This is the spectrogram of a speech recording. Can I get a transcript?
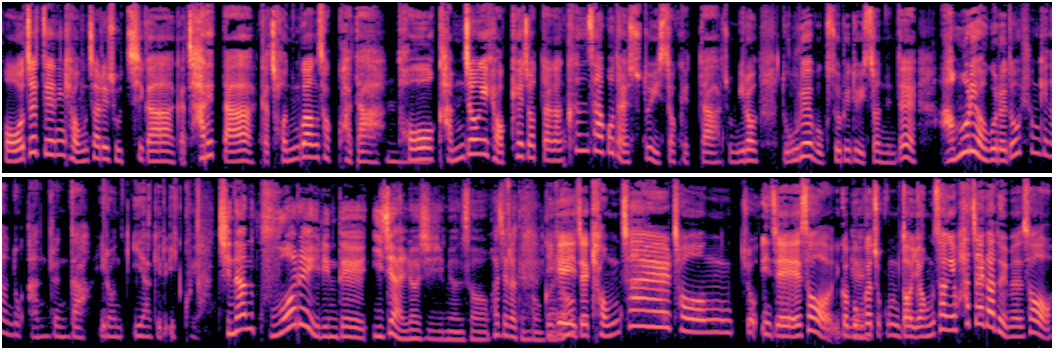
어, 쨌든 경찰의 조치가 그러니까 잘했다. 그러니까 전광석화다. 음. 더 감정이 격해졌다간 큰 사고 날 수도 있었겠다. 좀 이런 또 우려의 목소리도 있었는데 아무리 억울해도 흉기 난동 안 된다. 이런 이야기도 있고요. 지난 9월의 일인데 이제 알려지면서 화제가 된 건가요? 이게 이제 경찰청 쪽 이제에서 이거 뭔가 예. 조금 더 영상이 화제가 되면서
